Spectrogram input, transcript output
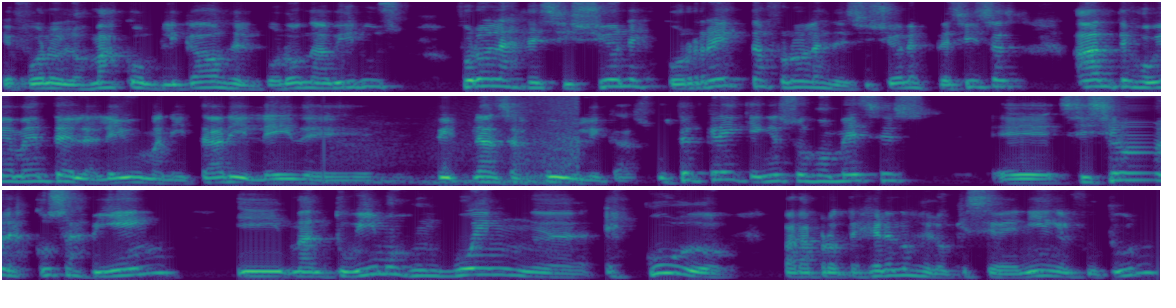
que fueron los más complicados del coronavirus, fueron las decisiones correctas, fueron las decisiones precisas, antes obviamente de la ley humanitaria y ley de finanzas públicas? ¿Usted cree que en esos dos meses eh, se hicieron las cosas bien y mantuvimos un buen eh, escudo para protegernos de lo que se venía en el futuro?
